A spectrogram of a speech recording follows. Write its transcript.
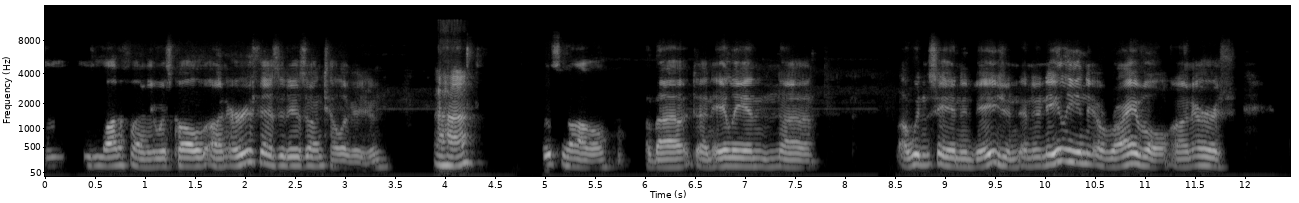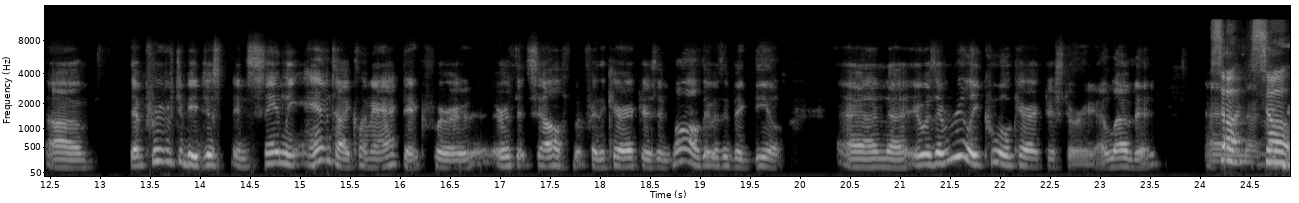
it was a lot of fun. It was called On Earth as It Is on Television. Uh-huh. This novel about an alien uh, I wouldn't say an invasion, and an alien arrival on Earth um, that proved to be just insanely anticlimactic for Earth itself, but for the characters involved, it was a big deal. And uh, it was a really cool character story. I loved it. So, And uh, so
